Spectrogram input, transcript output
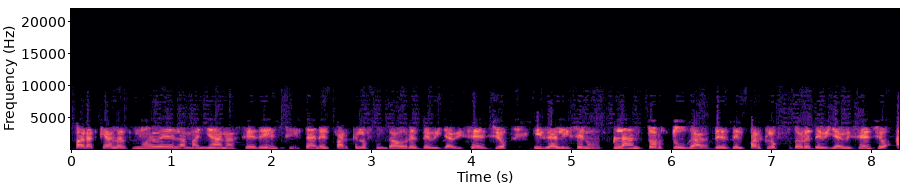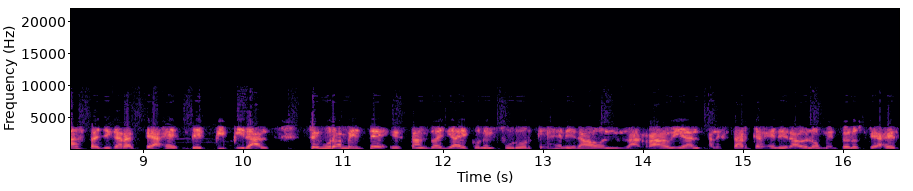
para que a las 9 de la mañana se den cita en el Parque Los Fundadores de Villavicencio y realicen un plan tortuga desde el Parque Los Fundadores de Villavicencio hasta llegar al peaje de Pipiral. Seguramente estando allá y con el furor que ha generado, la rabia, el malestar que ha generado el aumento de los peajes,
